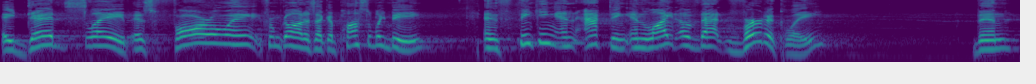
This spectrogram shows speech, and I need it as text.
a dead slave, as far away from God as I could possibly be, and thinking and acting in light of that vertically, then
